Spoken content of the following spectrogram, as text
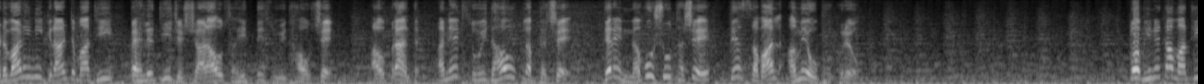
અડવાણીની ગ્રાન્ટમાંથી પહેલેથી જ શાળાઓ સહિતની સુવિધાઓ છે. આ ઉપરાંત અનેક સુવિધાઓ ઉપલબ્ધ છે. ત્યારે નવું શું થશે તે સવાલ અમે ઊભો કર્યો. તો અભિનેતામાંથી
